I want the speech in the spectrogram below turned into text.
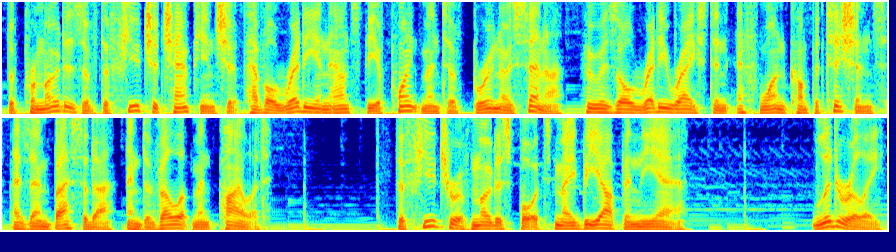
The promoters of the future championship have already announced the appointment of Bruno Senna, who has already raced in F1 competitions as ambassador and development pilot. The future of motorsports may be up in the air. Literally.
